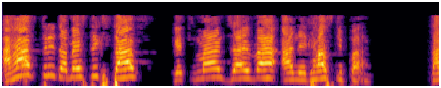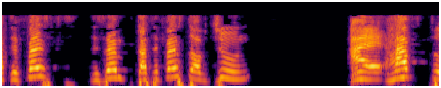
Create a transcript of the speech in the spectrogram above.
I have three domestic staff, a man, driver, and a housekeeper. 31st December, 31st of June, I have to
